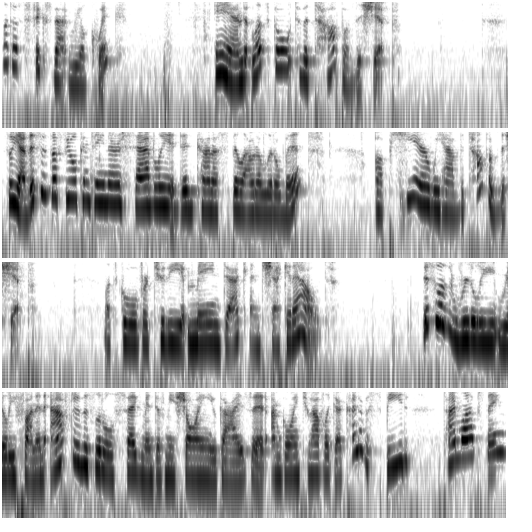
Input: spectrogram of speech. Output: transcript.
Let us fix that real quick. And let's go to the top of the ship. So yeah, this is the fuel container. Sadly, it did kind of spill out a little bit. Up here, we have the top of the ship. Let's go over to the main deck and check it out. This was really, really fun. And after this little segment of me showing you guys it, I'm going to have like a kind of a speed time lapse thing.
